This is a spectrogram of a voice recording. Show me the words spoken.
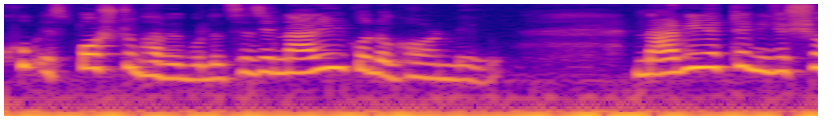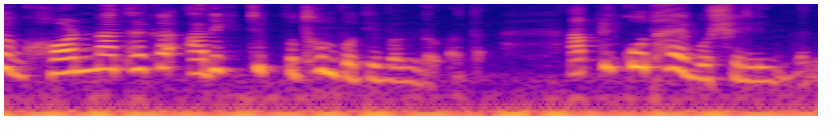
খুব স্পষ্টভাবে বলেছে যে নারীর কোনো ঘর নেই। নারীর একটা নিজস্ব ঘর না থাকা আরেকটি প্রথম প্রতিবন্ধকতা। আপনি কোথায় বসে লিখবেন?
